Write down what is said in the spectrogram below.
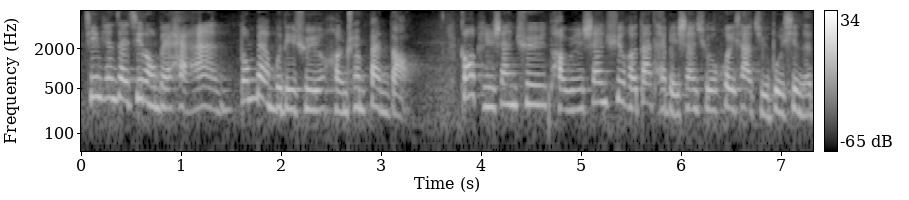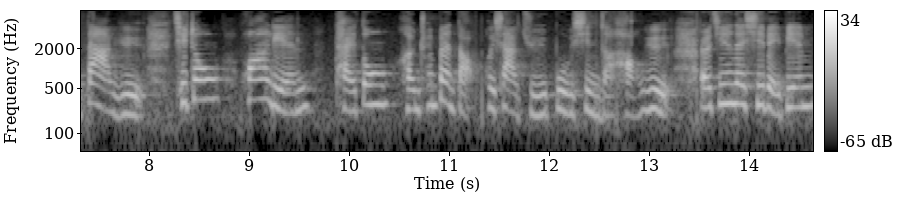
今天在基隆北海岸东半部地区、横穿半岛、高屏山区、桃园山区和大台北山区会下局部性的大雨，其中花莲。台东恒春半岛会下局部性的豪雨，而今天在西北边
